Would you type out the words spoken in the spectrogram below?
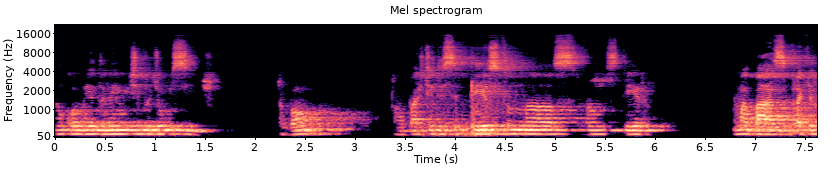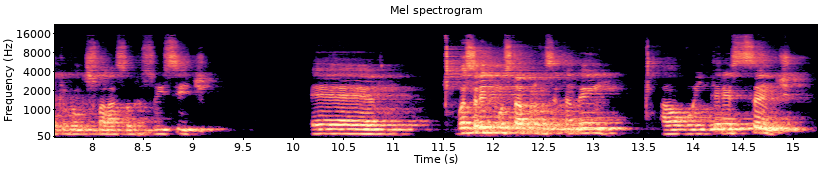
não cometa nenhum tipo de homicídio. Tá bom? Então, a partir desse texto, nós vamos ter uma base para aquilo que vamos falar sobre o suicídio. É, gostaria de mostrar para você também algo interessante.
